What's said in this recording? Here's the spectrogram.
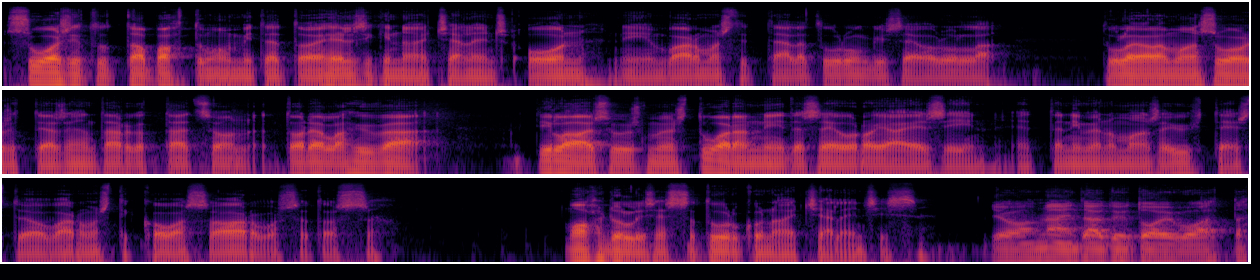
suosittu tapahtuma, mitä toi Helsinki Night Challenge on, niin varmasti täällä Turunkin seudulla tulee olemaan suosittu, ja sehän tarkoittaa, että se on todella hyvä tilaisuus myös tuoda niitä seuroja esiin, että nimenomaan se yhteistyö on varmasti kovassa arvossa tuossa mahdollisessa Turku Night Challengeissa. joo, näin täytyy toivoa, että,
